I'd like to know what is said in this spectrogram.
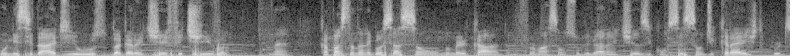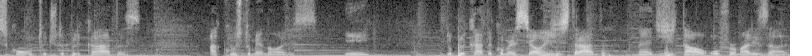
unicidade e uso da garantia efetiva, né? capacitando a negociação no mercado, informação sobre garantias e concessão de crédito por desconto de duplicatas a custo menores e duplicata comercial registrada, né, digital ou formalizada.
